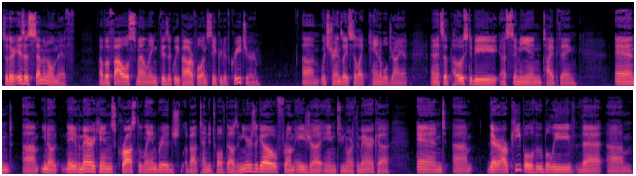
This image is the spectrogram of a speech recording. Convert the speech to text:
So there is a Seminole myth of a foul-smelling, physically powerful, and secretive creature, um, which translates to like cannibal giant, and it's supposed to be a simian type thing. And um, you know, Native Americans crossed the land bridge about ten to twelve thousand years ago from Asia into North America, and um, there are people who believe that um,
